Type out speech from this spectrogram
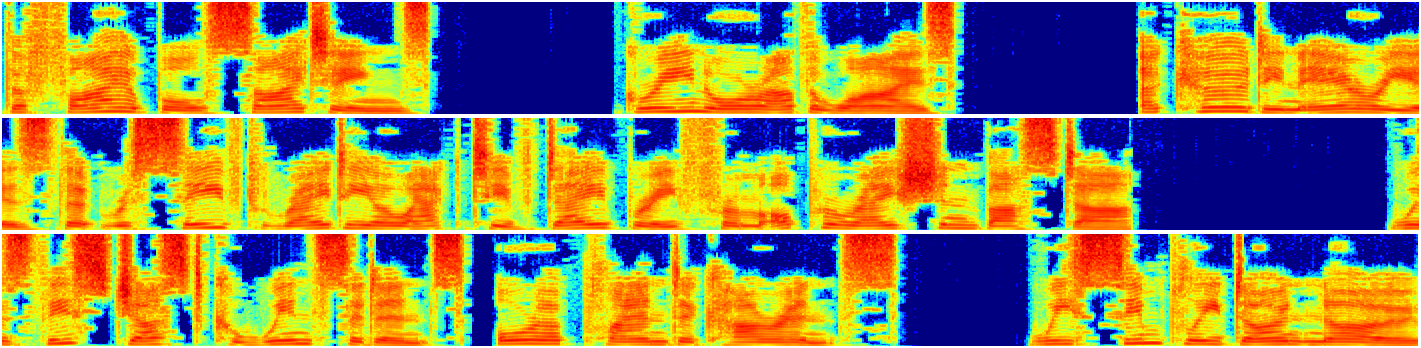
the fireball sightings—green or otherwise—occurred in areas that received radioactive debris from Operation Buster. Was this just coincidence, or a planned occurrence? We simply don't know,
